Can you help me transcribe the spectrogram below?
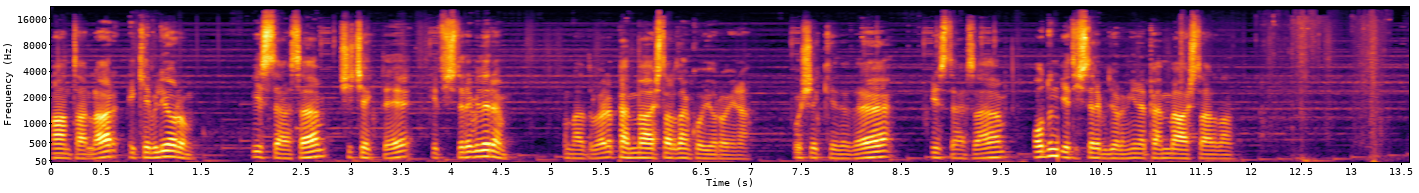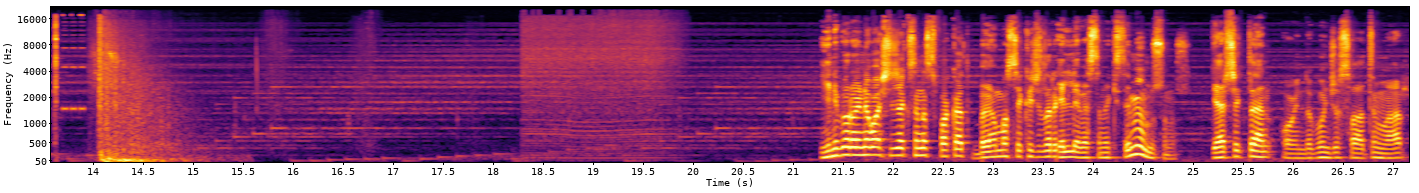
mantarlar ekebiliyorum. İstersem çiçek de yetiştirebilirim. Bunlar da böyle pembe ağaçlardan koyuyor oyuna. Bu şekilde de istersem odun yetiştirebiliyorum yine pembe ağaçlardan. Yeni bir oyuna başlayacaksınız fakat biomas yakıcıları elle beslemek istemiyor musunuz? Gerçekten oyunda bunca saatim var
